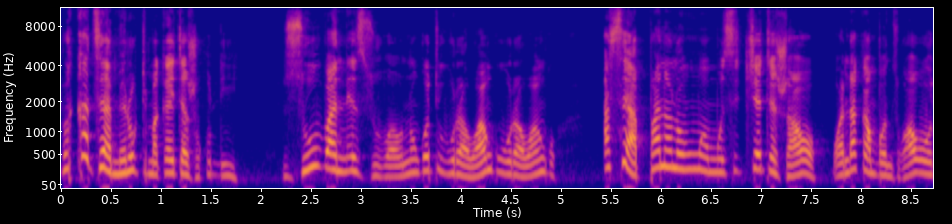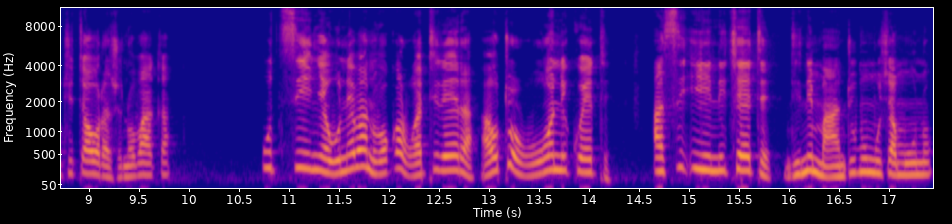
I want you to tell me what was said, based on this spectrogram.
Vakadzi hamheno kuti makaita zvokudii? Zuva nezuva unongoti ura hwangu ura hwangu. Asi hapana nomumwe musi chete zvawo wandakambonzwawo uchitaura zvinovaka. Utsinye hune vanhu vakarwatirera hautorwuoni kwete. Asi ini chete ndini mhandu mumusha muno.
